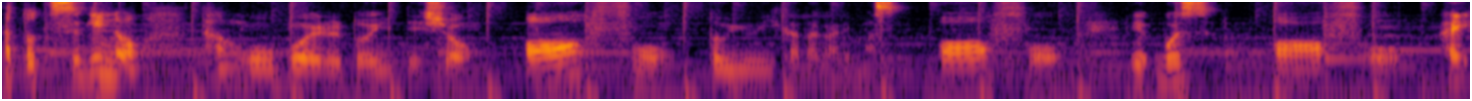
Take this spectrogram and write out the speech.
あと次の単語を覚えるといいでしょう。awful という言い方があります。awful. It was awful. はい。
